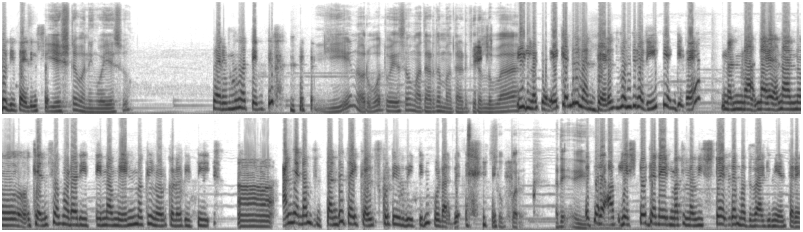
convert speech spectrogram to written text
ದುಡಿತಾ ಇದೀನಿ ಸರ್. ಎಷ್ಟು ನಿಂಗ್ ವಯಸ್ಸು? ಸರಿ ಮೂವತ್ತೆಂಟು. ಏನು ಅರವತ್ತು ವಯಸ್ಸು ಮಾತಾಡ್ದ ಮಾತಾಡ್ತಿರಲ್ವಾ? ಇಲ್ಲ ಸರ್ ಯಾಕೆಂದ್ರೆ ನಾನ್ ಬೆಳೆದ್ ಬಂದಿರೋ ರೀತಿ ಹೆಂಗಿದೆ. ನನ್ನ ನ- ನಾನು ಕೆಲ್ಸ ಮಾಡೋ ರೀತಿ ನಮ್ ಹೆಣ್ಮಕ್ಳು ನೋಡ್ಕೊಳ್ಳೋ ರೀತಿ ಆ ಹಂಗೆ ನಮ್ ತಂದೆ ತಾಯಿ ಕಲ್ಸ್ಕೊಟ್ಟಿರೋ ರೀತಿನೂ ಕೂಡ ಅದೇ. ಸೂಪರ್. ಅದೇ ಈ- ಸರ್ ಅವ್ ಎಷ್ಟೋ ಜನ ಹೆಣ್ಮಕ್ಳು ನಾವ್ ಇಷ್ಟ ಇಲ್ಲದೆ ಮದ್ವೆ ಆಗಿನಿ ಅಂತಾರೆ.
